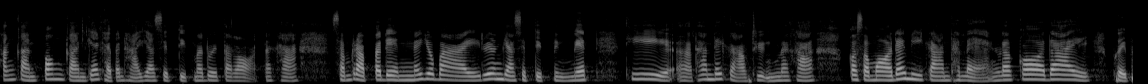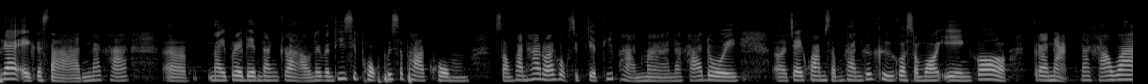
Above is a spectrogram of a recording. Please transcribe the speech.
ทั้งการป้องกันแก้ไขปัญหายาเสพติดมาโดยตลอดนะคะสำหรับประเด็นนโยบายเรื่องยาเสพติด1เม็ดที่ท่านได้กล่าวถึงนะคะกสมได้มีการถแถลงแล้วก็ได้เผยแพร่เอกสารนะคะในประเด็นดังกล่าวในวันที่ 16 พฤษภาคม 2567 ที่ผ่านมานะคะโดยใจความสำคัญก็คือกสมเองก็ตระหนักนะคะว่า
